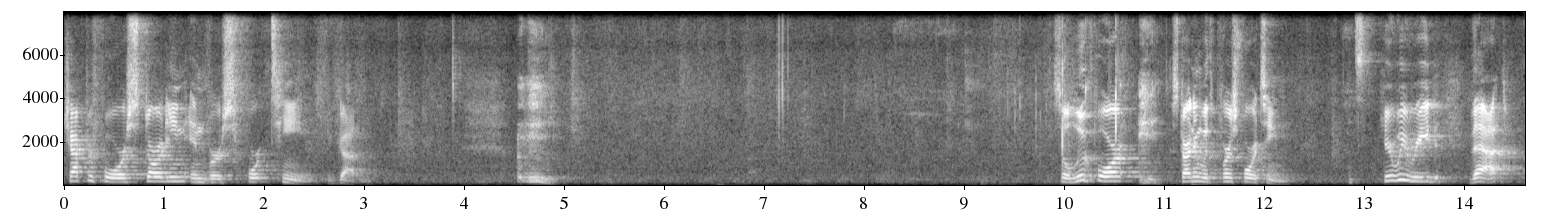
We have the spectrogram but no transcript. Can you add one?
Chapter 4, starting in verse 14, if you've got them. So, Luke 4, starting with verse 14. Here we read that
